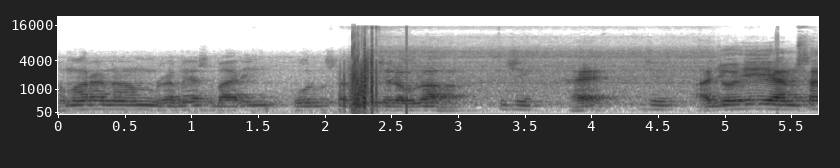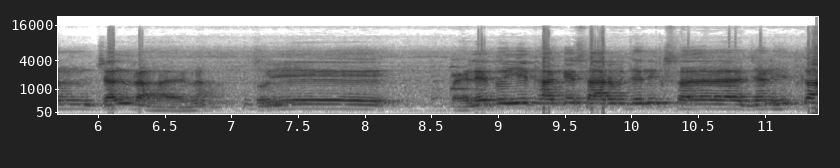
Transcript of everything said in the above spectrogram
हमारा नाम रमेश बारी पूर्व सरपंच रौरा जी। है। जी। जो ये अनशन चल रहा है ना तो ये पहले तो ये था कि सार्वजनिक जनहित का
